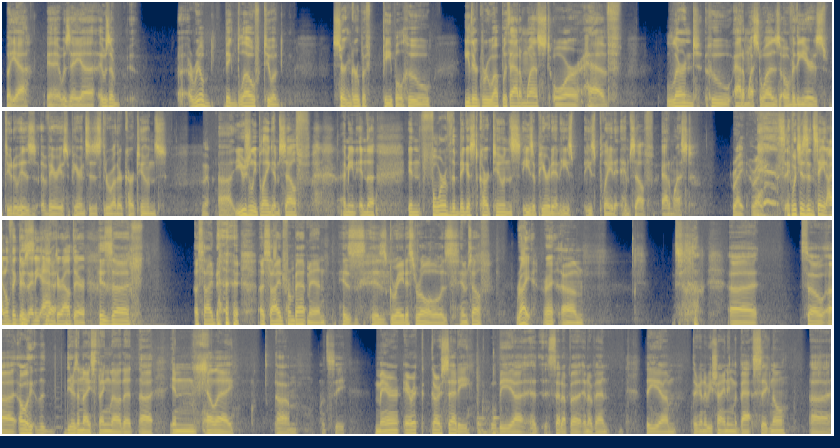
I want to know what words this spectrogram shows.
but yeah, it was a uh, it was a a real big blow to a certain group of people who either grew up with Adam West or have learned who Adam West was over the years due to his various appearances through other cartoons. Yeah. Uh, usually playing himself. I mean, in the in four of the biggest cartoons he's appeared in, he's he's played himself, Adam West, Right, right. which is insane. I don't think there's His- any yeah. actor out there. His uh, aside aside from Batman, his his greatest role was himself. Right, right. um So, uh, oh, the, there's a nice thing though that uh, in L.A. Um, let's see, Mayor Eric Garcetti will be uh, set up uh, an event. The um, they're going to be shining the bat signal. Uh,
